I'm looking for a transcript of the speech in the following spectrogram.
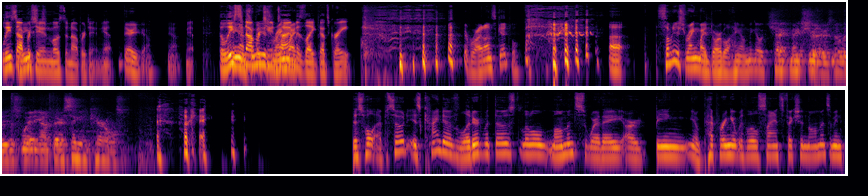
Least Least- opportune, most inopportune. Yeah, There you go. Yeah, yeah. The least Hang inopportune time my- is like that's great. right on schedule. uh, somebody just rang my doorbell. Hang on, let me go check. Make sure there's nobody just waiting out there singing carols. Okay. This whole episode is kind of littered with those little moments where they are being, you know, peppering it with little science fiction moments. I mean,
